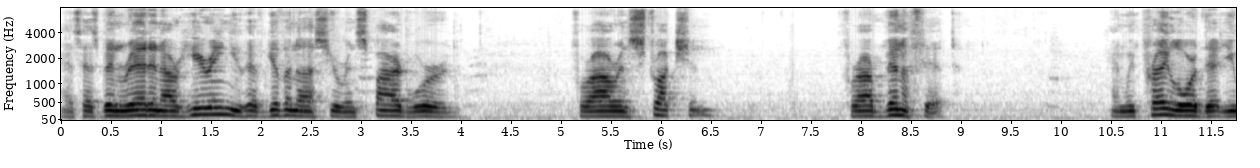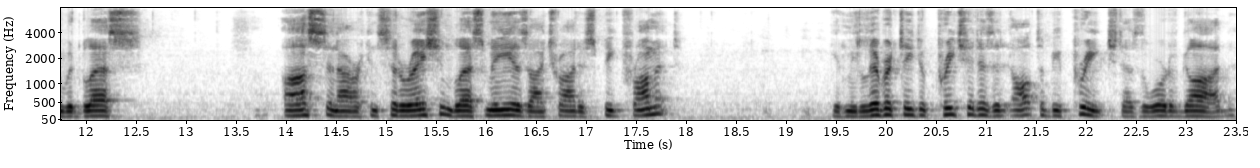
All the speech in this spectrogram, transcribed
As has been read in our hearing, you have given us your inspired word for our instruction, for our benefit. And we pray, Lord, that you would bless us in our consideration. Bless me as I try to speak from it. Give me liberty to preach it as it ought to be preached, as the Word of God.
